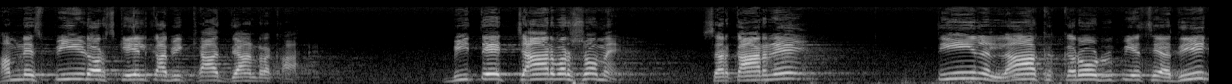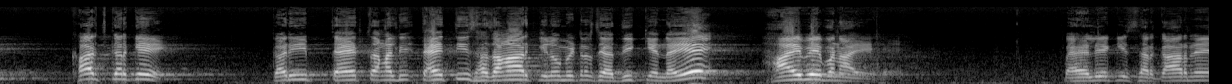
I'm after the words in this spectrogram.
हमने स्पीड और स्केल का भी ख्याल ध्यान रखा है। बीते चार वर्षों में सरकार ने तीन लाख करोड़ रुपए से अधिक खर्च करके करीब तैतीस हज़ार किलोमीटर से अधिक के नए हाईवे बनाए हैं। पहले की सरकार ने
